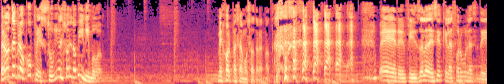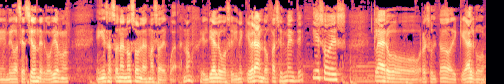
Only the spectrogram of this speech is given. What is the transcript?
Pero no te preocupes, subió el sueldo mínimo. Mejor pasamos a otra nota. bueno, en fin, solo decir que las fórmulas de negociación del gobierno en esa zona no son las más adecuadas, ¿no? El diálogo se viene quebrando fácilmente y eso es claro resultado de que algo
